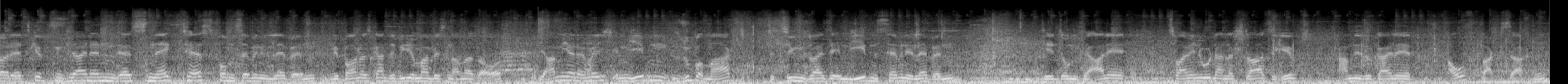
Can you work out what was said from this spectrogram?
Leute, jetzt gibt es einen kleinen äh, Snack-Test vom 7-Eleven. Wir bauen das ganze Video mal ein bisschen anders auf. Wir haben hier nämlich in jedem Supermarkt, beziehungsweise in jedem 7-Eleven, den es ungefähr alle zwei Minuten an der Straße gibt, haben die so geile Aufbacksachen.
